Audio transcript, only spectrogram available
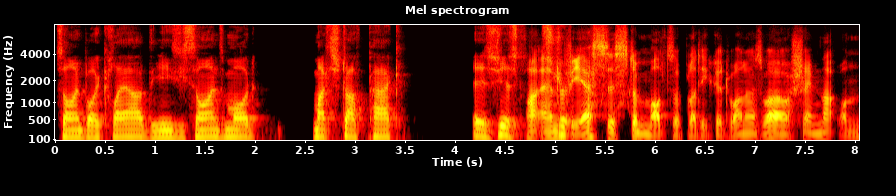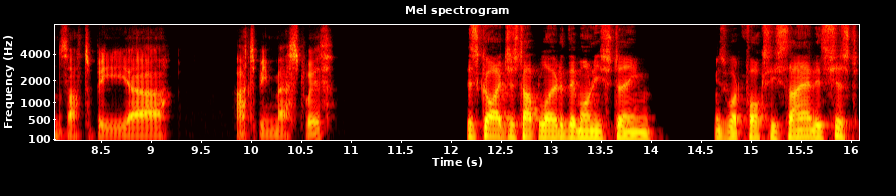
Signed by Cloud, the Easy Signs mod, Much Stuff Pack. It's just That stra- MVS system mod's a bloody good one as well. Shame that one's had to be uh had to be messed with. this guy just uploaded them on his Steam, is what Foxy's saying. It's just,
